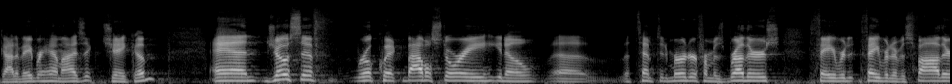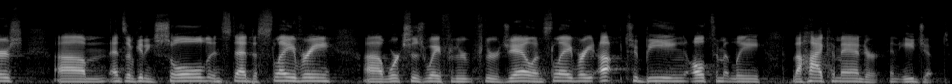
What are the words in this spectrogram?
God of Abraham, Isaac, Jacob. And Joseph, real quick Bible story, you know, uh, attempted murder from his brothers, favorite, favorite of his fathers, um, ends up getting sold instead to slavery, uh, works his way through, through jail and slavery, up to being ultimately the high commander in Egypt.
